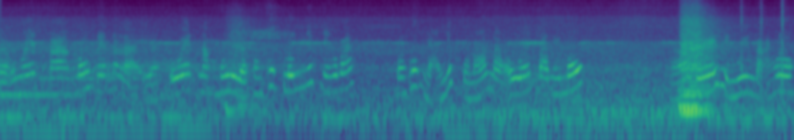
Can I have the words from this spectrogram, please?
US 31 đến nó lại à, US 50 là phân khúc lớn nhất nha các bác. Phân khúc nhỏ nhất của nó là US 31 đó, ghế thì nguyên bản luôn.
